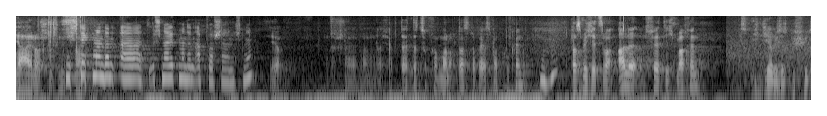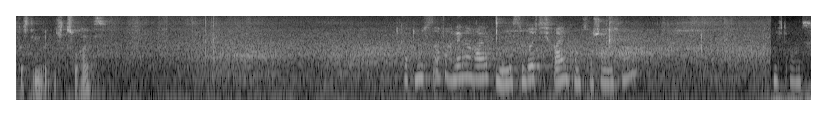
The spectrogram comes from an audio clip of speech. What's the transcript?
Ja, Alter, das ist Die steckt man dann, äh, schneidet man dann ab wahrscheinlich, ne? Ja, das schneidet man gleich ab. Da, dazu kommt man noch. Lass doch erstmal gucken. Lass mich jetzt mal alle fertig machen. Also irgendwie habe ich das Gefühl, das Ding wird nicht zu heiß. Ich glaube, du musst es einfach länger halten, bis du richtig reinkommst wahrscheinlich, ne? Nicht aus.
